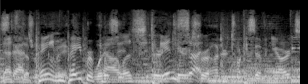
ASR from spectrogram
That's the Paint and. Paper What? Palace 30 in carries Sutton. for 127 yards.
